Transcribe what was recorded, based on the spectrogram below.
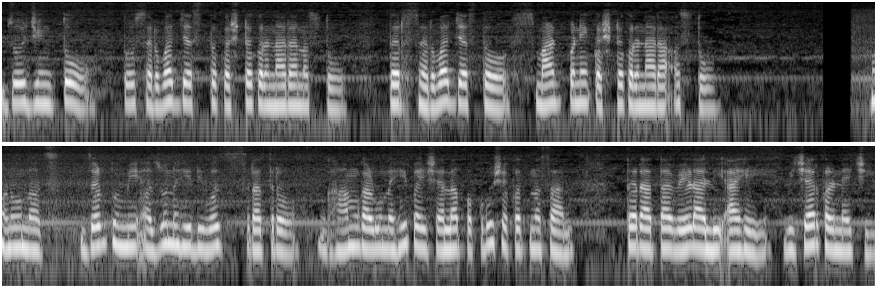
जो जिंकतो तो सर्वात जास्त कष्ट करणारा नसतो तर सर्वात जास्त स्मार्टपणे कष्ट करणारा असतो. म्हणूनच जर तुम्ही अजूनही दिवस-रात्र घाम गाळूनही पैशाला पकडू शकत नसाल, तर आता वेळ आली आहे विचार करण्याची,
